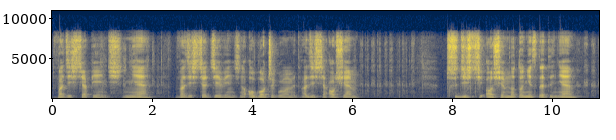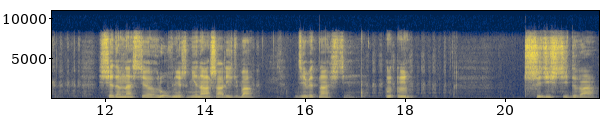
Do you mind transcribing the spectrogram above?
25 nie. 29 no oboczek, bo mamy 28. 38, no to niestety nie. 17 również nie nasza liczba. 19. Mm-mm. 32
